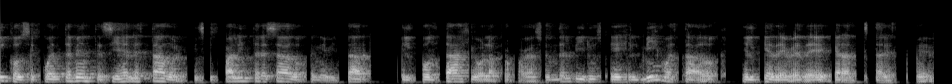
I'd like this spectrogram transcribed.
y consecuentemente si es el Estado el principal interesado en evitar el contagio o la propagación del virus, es el mismo Estado el que debe de garantizar este medio.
